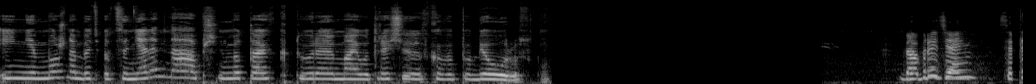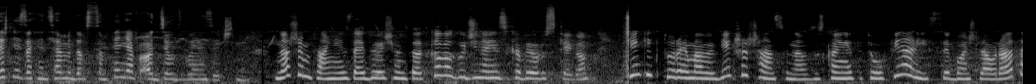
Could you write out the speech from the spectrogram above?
i nie można być ocenianym na przedmiotach, które mają treści dodatkowe po białorusku. Dobry dzień! Serdecznie zachęcamy do wstąpienia w oddział dwujęzyczny. W naszym planie znajduje się dodatkowa godzina języka białoruskiego, dzięki której mamy większe szanse na uzyskanie tytułu finalisty bądź laureata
